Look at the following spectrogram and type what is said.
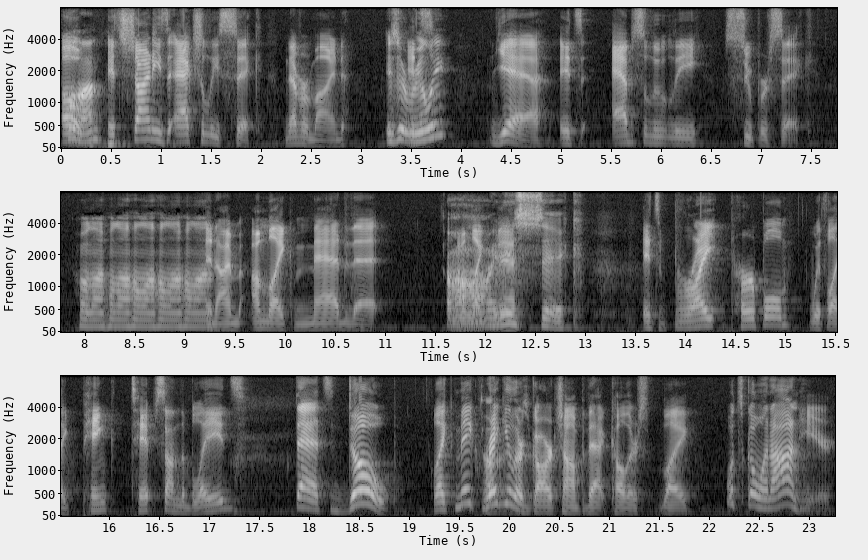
Hold oh, on. Its shiny's actually sick. Never mind. Is it it's, really? Yeah, it's absolutely super sick. Hold on, hold on, hold on, hold on, hold on. And I'm I'm like mad that oh, I'm like it is sick. It's bright purple with like pink tips on the blades. That's dope. Like make oh, regular oh, Garchomp that color. Like what's going on here?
